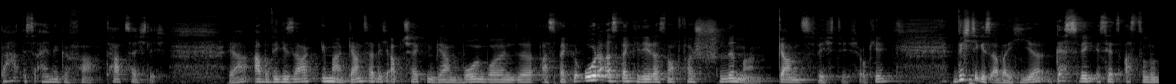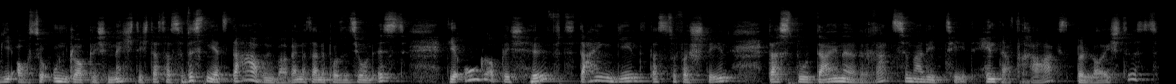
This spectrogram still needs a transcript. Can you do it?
Da ist eine Gefahr, tatsächlich. Ja, aber wie gesagt, immer ganzheitlich abchecken. Wir haben wohlwollende Aspekte oder Aspekte, die das noch verschlimmern. Ganz wichtig, okay? Wichtig ist aber hier, deswegen ist jetzt Astrologie auch so unglaublich mächtig, dass das Wissen jetzt darüber, wenn das eine Position ist, dir unglaublich hilft, dahingehend das zu verstehen, dass du deine Rationalität hinterfragst, beleuchtest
